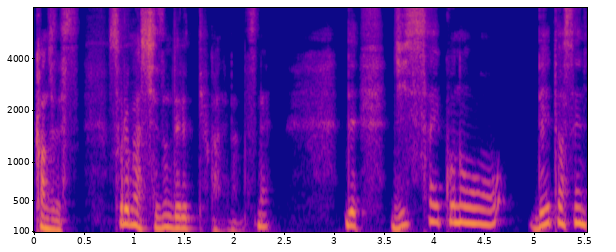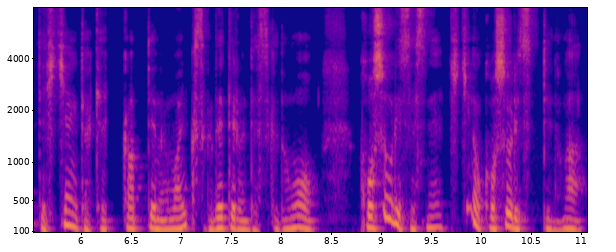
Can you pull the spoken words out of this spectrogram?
感じです。それが沈んでるっていう感じなんですね。で、実際このデータセンター引き上げた結果っていうのが、まあ、いくつか出てるんですけども、故障率ですね。機器の故障率っていうのが、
